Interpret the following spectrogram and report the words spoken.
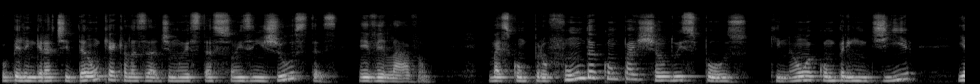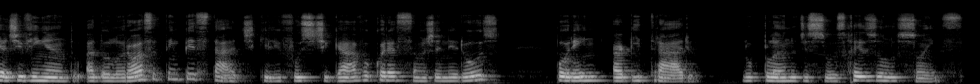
ou pela ingratidão que aquelas admoestações injustas revelavam, mas com profunda compaixão do esposo que não a compreendia e adivinhando a dolorosa tempestade que lhe fustigava o coração generoso, porém arbitrário, no plano de suas resoluções.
